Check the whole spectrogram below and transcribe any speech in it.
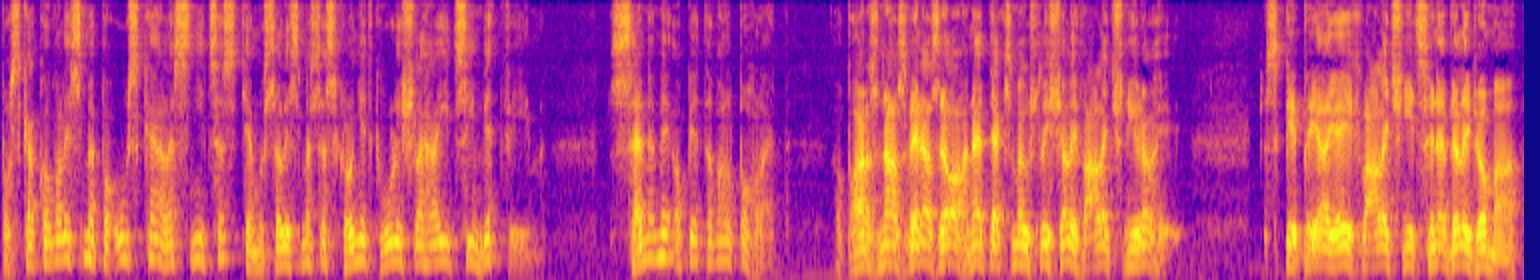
Poskakovali jsme po úzké lesní cestě, museli jsme se sklonit kvůli šlehajícím větvím. Sem mi opětoval pohled. O pár z nás vyrazilo hned, jak jsme uslyšeli válečný rohy. Skipy a jejich válečníci nebyli doma,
